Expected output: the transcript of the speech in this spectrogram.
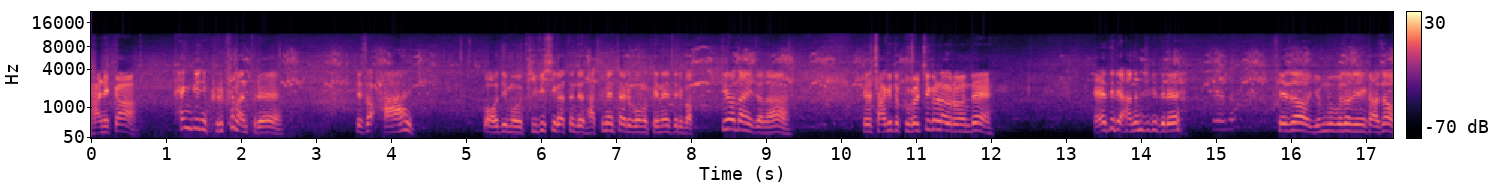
가니까 펭귄이 그렇게 많더래. 그래서 아 어디 뭐 BBC 같은 데 다큐멘터리 보면 걔네들이 막 뛰어다니잖아. 그래서 자기도 그걸 찍으려 그러는데 애들이 안 움직이더래. 그래서 그래서 윤무부 선생님이 가서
